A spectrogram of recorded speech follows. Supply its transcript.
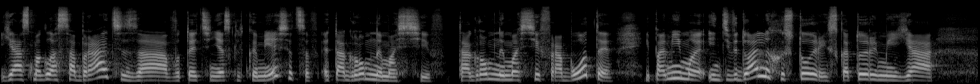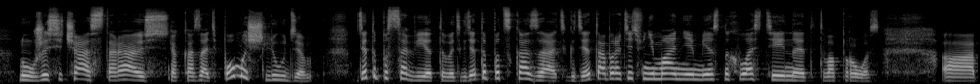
я смогла собрать за вот эти несколько месяцев, это огромный массив. Это огромный массив работы. И помимо индивидуальных историй, с которыми я ну, уже сейчас стараюсь оказать помощь людям, где-то посоветовать, где-то подсказать, где-то обратить внимание местных властей на этот вопрос. А,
